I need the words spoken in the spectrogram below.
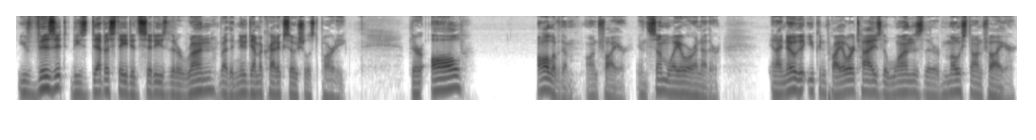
You visit these devastated cities that are run by the New Democratic Socialist Party. They're all, all of them, on fire in some way or another. And I know that you can prioritize the ones that are most on fire.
